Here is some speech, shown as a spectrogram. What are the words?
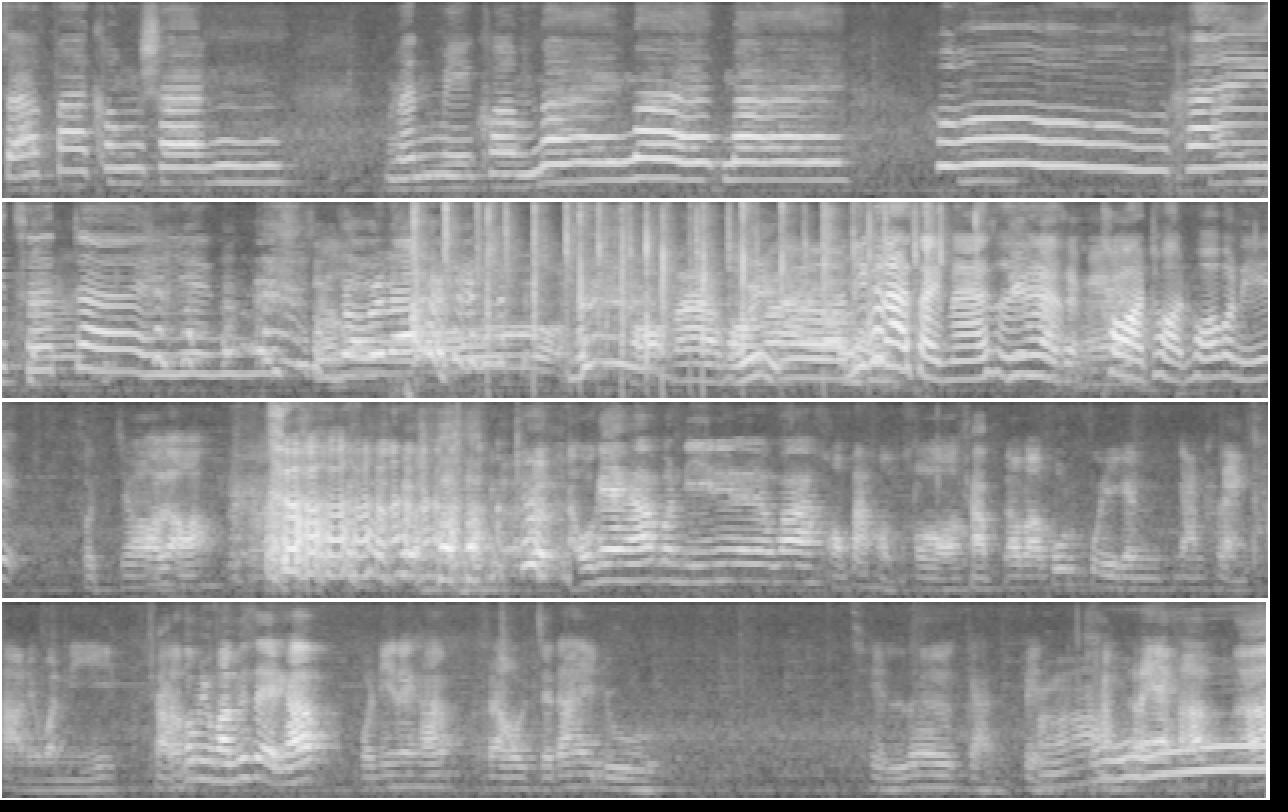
จากปากของฉัน มันมีความหมายมากมายหูให้เธอได้ยิน ผมจำไม่ได้ เพราะมากเพราะอุ๊ย มาเอกอนี่ขนาดใส่แมสเลยนี่ขนาดใส่แมส ถอดถอดเพราะกว่านี้ สุดยอ๋ออด เหรอ โอเคครับ วันนี้นี่เรียกได้ว่าของปากของคอ ครับเรามาพูดคุยกันงานแถลงข่าวในวันนี้ครับ เราก็มีความพิเศษครับ วันนี้นะครับ เราจะได้ดูเทรลเลอร์กันเป็นครั้งแรกครับโอ้ อ่า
